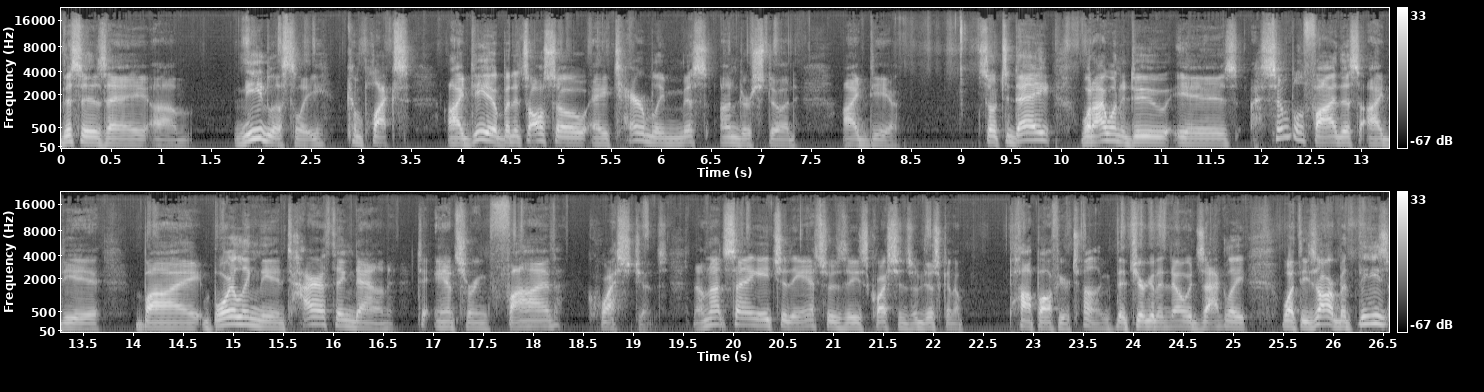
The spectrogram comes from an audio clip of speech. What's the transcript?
this is a um, needlessly complex idea, but it's also a terribly misunderstood idea. So, today, what I want to do is simplify this idea by boiling the entire thing down to answering five questions. Now, I'm not saying each of the answers to these questions are just going to pop off your tongue, that you're going to know exactly what these are, but these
